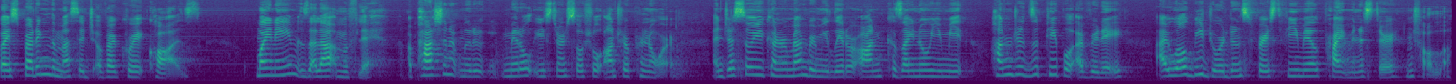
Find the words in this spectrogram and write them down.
by spreading the message of our great cause. My name is Ala Mufleh, a passionate Middle Eastern social entrepreneur. And just so you can remember me later on, because I know you meet hundreds of people every day, I will be Jordan's first female prime minister, inshallah.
